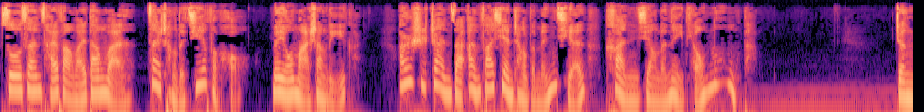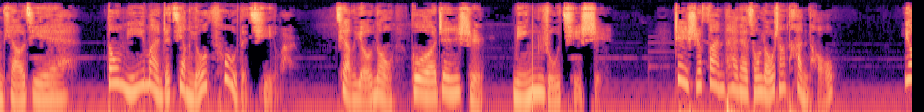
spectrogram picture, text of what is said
苏三采访完当晚在场的街坊后，没有马上离开，而是站在案发现场的门前，看向了那条弄堂。整条街都弥漫着酱油醋的气味，酱油弄果真是名如其实。这时，范太太从楼上探头：“哟，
